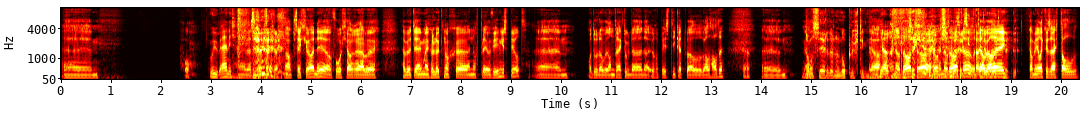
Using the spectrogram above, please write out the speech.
Ehm, Oei, weinig. ja, dat is- ja, op zich ja, nee. Vorig jaar hebben we, hebben we uiteindelijk met geluk nog, eh, nog play-off 1 gespeeld. Ehm, waardoor dat we dan direct ook dat, dat Europees ticket wel, wel hadden. Ja. Ehm, ja. Dat was eerder een opluchting dan ja, een Ja, hoogtepunt. inderdaad. Ja, inderdaad ja. Want ja, wel, eh, ik had me eerlijk gezegd al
